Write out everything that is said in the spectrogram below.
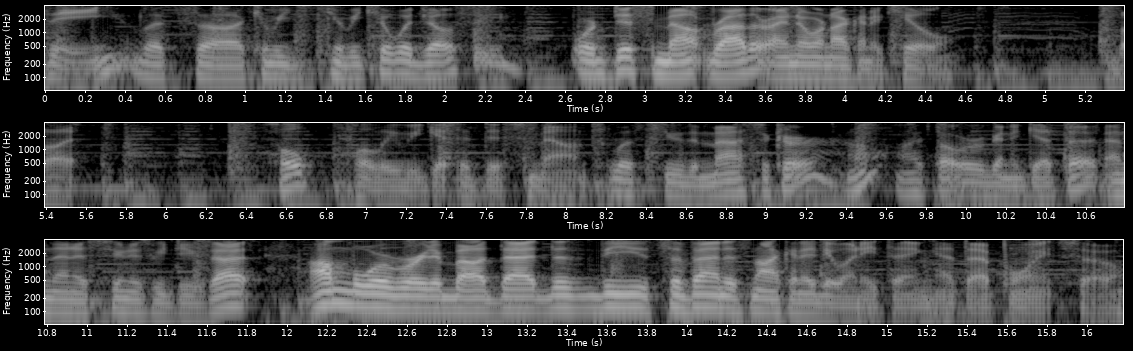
the. Let's. uh Can we can we kill with jealousy or dismount rather? I know we're not going to kill, but Hopefully we get the dismount. Let's do the massacre. Oh, I thought we were going to get that. And then as soon as we do that, I'm more worried about that. The, the Savannah's not going to do anything at that point, so.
